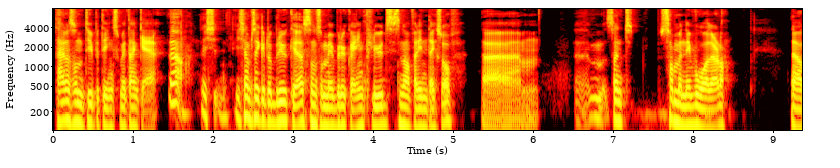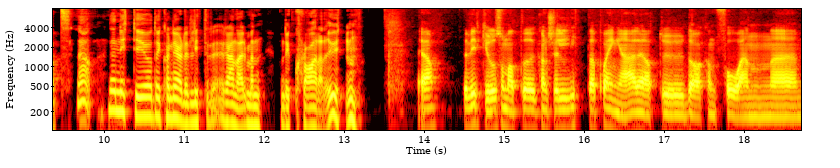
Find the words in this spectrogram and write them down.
det her er en sånn type ting som jeg tenker ja, er jeg kommer sikkert til å bruke det, sånn som jeg bruker includes istedenfor index of. Um, sant? Samme nivå der, da. Det er at ja, det er nyttig, og det kan gjøre det litt renere, men, men du klarer det uten. Ja, det virker jo som at eh, kanskje litt av poenget her er at du da kan få en eh,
